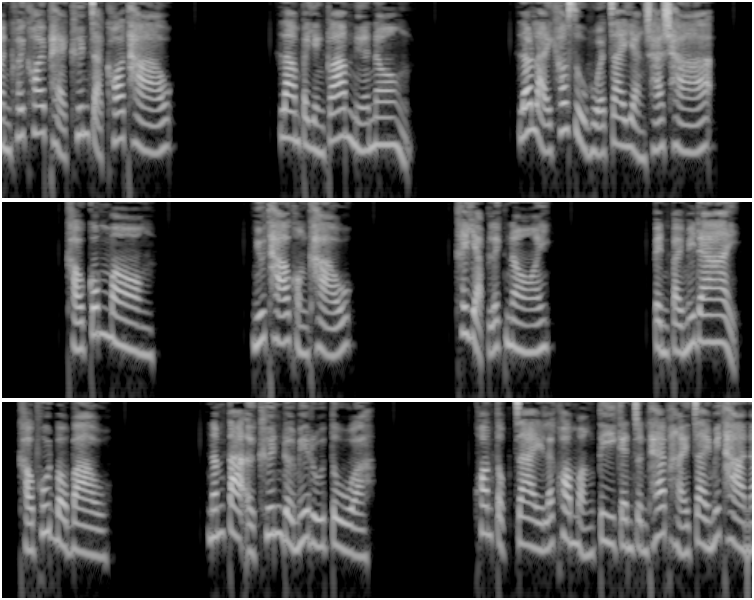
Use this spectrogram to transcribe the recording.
มันค่อยๆ แผ่ขึ้นจากข้อเท้า ลามไปยังกล้ามเนื้อน่อง แล้วไหลเข้าสู่หัวใจอย่างช้าๆ เขาก้มมอง นิ้วเท้าของเขา ขยับเล็กน้อย เป็นไปไม่ได้ เขาพูดเบาๆ น้ำตาเอ่อขึ้นโดยไม่รู้ตัว ความตกใจและความหวังตีกันจนแทบหายใจไม่ทัน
